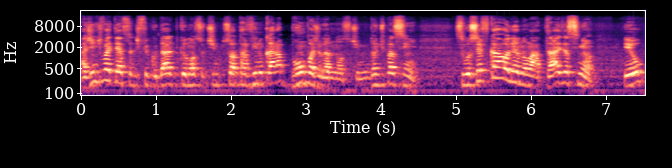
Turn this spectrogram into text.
a gente vai ter essa dificuldade porque o nosso time só tá vindo cara bom pra jogar no nosso time. Então, tipo assim, se você ficar olhando lá atrás, assim, ó, eu,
